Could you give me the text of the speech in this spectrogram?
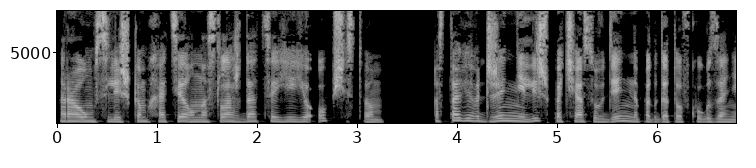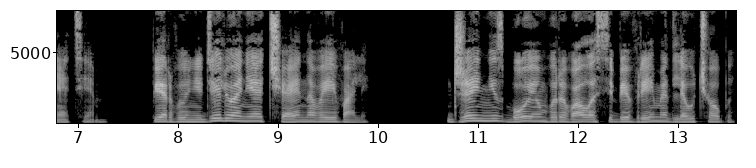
Раум слишком хотел наслаждаться ее обществом, оставив Дженни лишь по часу в день на подготовку к занятиям. Первую неделю они отчаянно воевали. Дженни с боем вырывала себе время для учебы.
